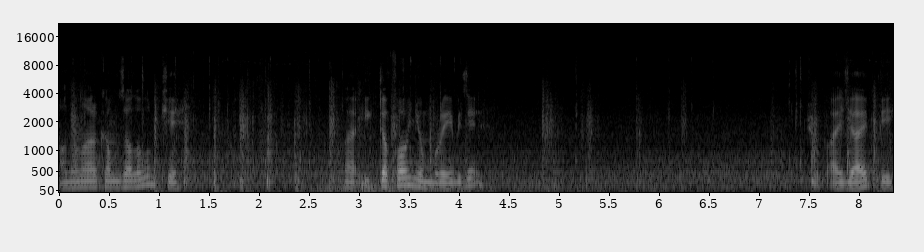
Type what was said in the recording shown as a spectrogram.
Alanı arkamıza alalım ki. Ha, ilk defa oynuyorum burayı bir de. Çok acayip bir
